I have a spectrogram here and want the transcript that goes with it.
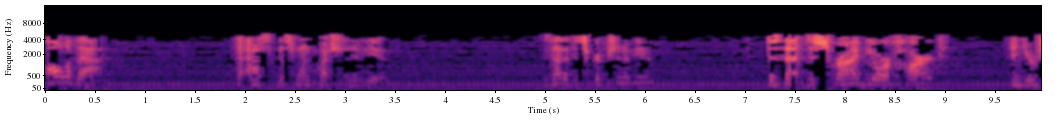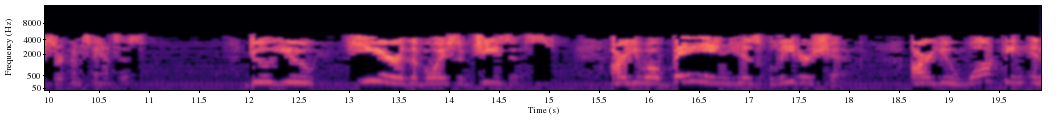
All of that to ask this one question of you. Is that a description of you? Does that describe your heart and your circumstances? Do you hear the voice of Jesus? Are you obeying his leadership? Are you walking in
